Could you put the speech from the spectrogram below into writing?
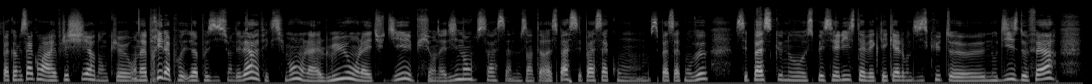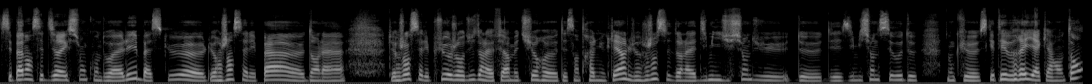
pas comme ça qu'on va réfléchir. Donc on a pris la, position des Verts effectivement, on l'a lu, on l'a étudié et puis on a dit non ça ça nous intéresse pas, c'est pas ça qu'on c'est pas ça qu'on veut, c'est pas ce que nos spécialistes avec lesquels on discute nous disent de faire, c'est pas dans cette direction qu'on doit aller parce que l'urgence elle est pas dans la l'urgence elle plus aujourd'hui dans la fermeture des centrales nucléaires, l'urgence c'est dans la diminution des émissions de CO2. Donc euh, ce qui était vrai il y a 40 ans,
